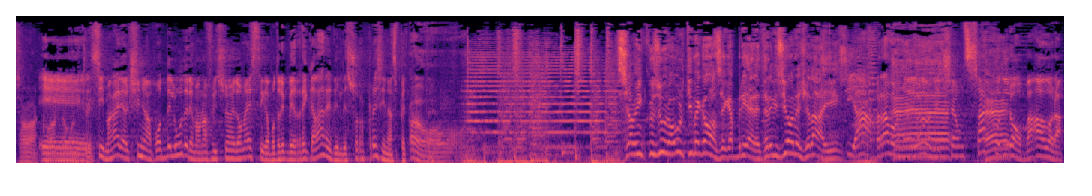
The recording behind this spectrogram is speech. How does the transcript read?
sono d'accordo E- sì magari al cinema può deludere ma una fruizione domestica potrebbe regalare delle sorprese inaspettate. Oh. Siamo in chiusura, ultime cose, Gabriele. Televisione ce l'hai? Sì, ah, bravo Eh, c'è un sacco eh. di roba. Allora,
